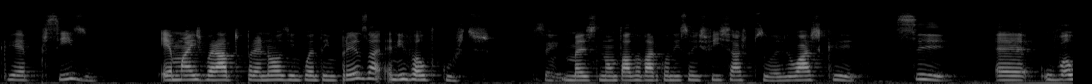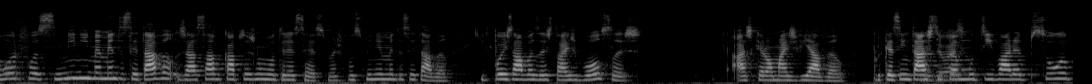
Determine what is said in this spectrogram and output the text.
que é preciso, é mais barato para nós enquanto empresa a nível de custos. Sim. Mas não estás a dar condições fixas às pessoas. Eu acho que se uh, o valor fosse minimamente aceitável, já sabe que há pessoas que não vão ter acesso, mas fosse minimamente aceitável e depois davas as tais bolsas, acho que era o mais viável. Porque assim estás tipo, a motivar a pessoa.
